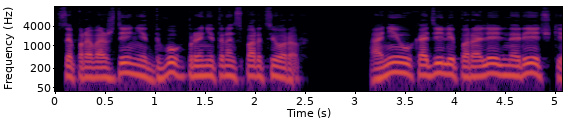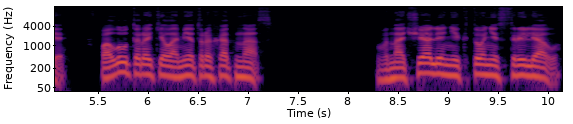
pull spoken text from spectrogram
в сопровождении двух бронетранспортеров. Они уходили параллельно речке, в полутора километрах от нас. Вначале никто не стрелял.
